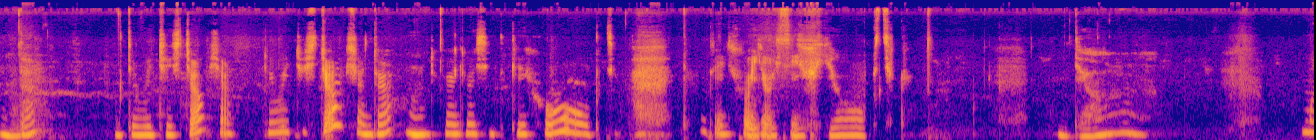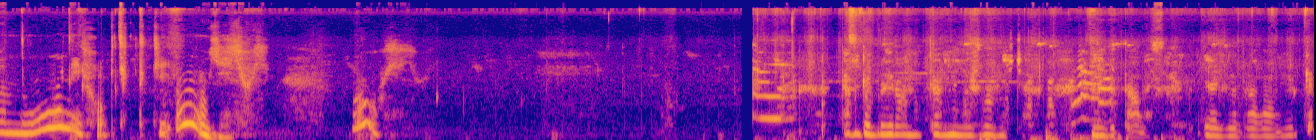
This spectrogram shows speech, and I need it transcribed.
Да? Ти вичищався? Ти вичищався, да? Ой, Хвилюсі такий хлопчик. Такий хвилюсі хлопчик. Да. Мануний хлопчик такий. Ой-ой-ой. Ой. Так, добрий ранок, певно, я з вами ще не віталася. Я їх забрала огірки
